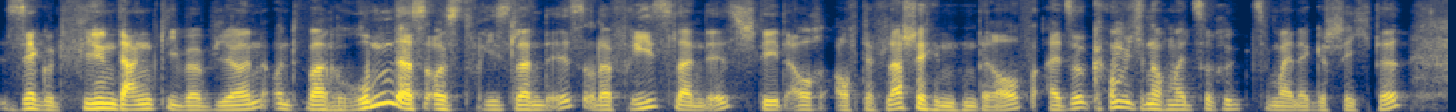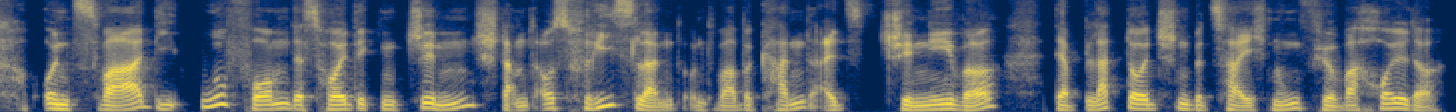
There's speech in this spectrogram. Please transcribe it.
Sehr gut, vielen Dank, lieber Björn. Und warum das Ostfriesland ist oder Friesland ist, steht auch auf der Flasche hinten drauf. Also komme ich nochmal zurück zu meiner Geschichte. Und zwar die Urform des heutigen Gin stammt aus Friesland und war bekannt als Genever, der blattdeutschen Bezeichnung für Wacholder.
